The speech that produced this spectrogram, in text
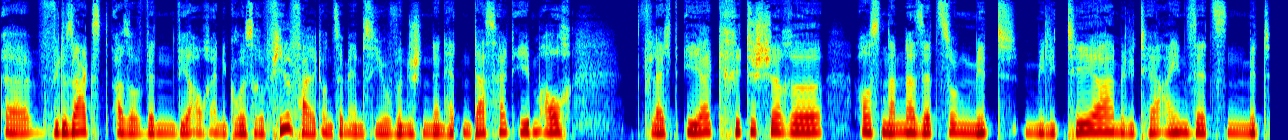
äh, wie du sagst, also wenn wir auch eine größere Vielfalt uns im MCU wünschen, dann hätten das halt eben auch vielleicht eher kritischere Auseinandersetzungen mit Militär, Militäreinsätzen, mit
